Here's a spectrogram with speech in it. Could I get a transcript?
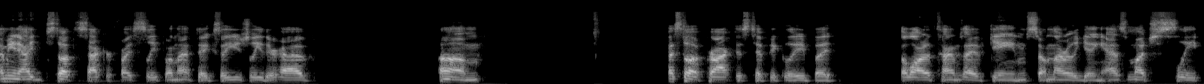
I mean I still have to sacrifice sleep on that day because I usually either have um I still have practice typically, but a lot of times I have games, so I'm not really getting as much sleep.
